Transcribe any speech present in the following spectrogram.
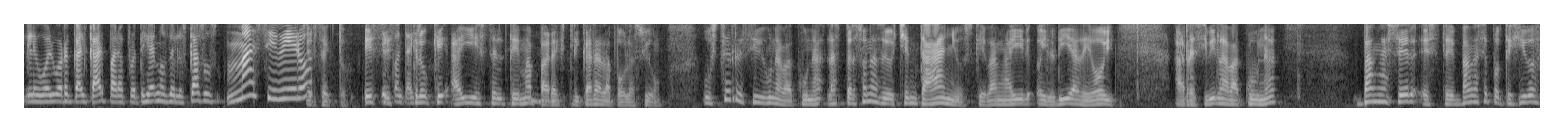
le vuelvo a recalcar, para protegernos de los casos más severos Perfecto. de Ese es, creo que ahí está el tema para explicar a la población. Usted recibe una vacuna, las personas de 80 años que van a ir el día de hoy a recibir la vacuna van a ser este van a ser protegidos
